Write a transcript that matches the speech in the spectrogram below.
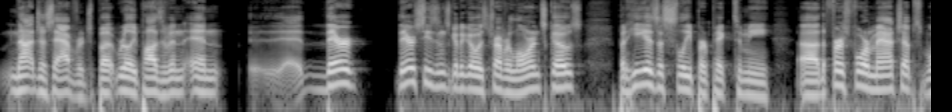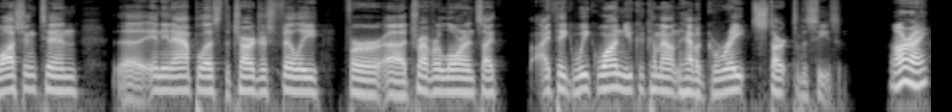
not just average, but really positive. and and uh, their their season's going to go as Trevor Lawrence goes. But he is a sleeper pick to me. Uh, the first four matchups: Washington, uh, Indianapolis, the Chargers, Philly for uh, Trevor Lawrence. I I think week one you could come out and have a great start to the season. All right.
